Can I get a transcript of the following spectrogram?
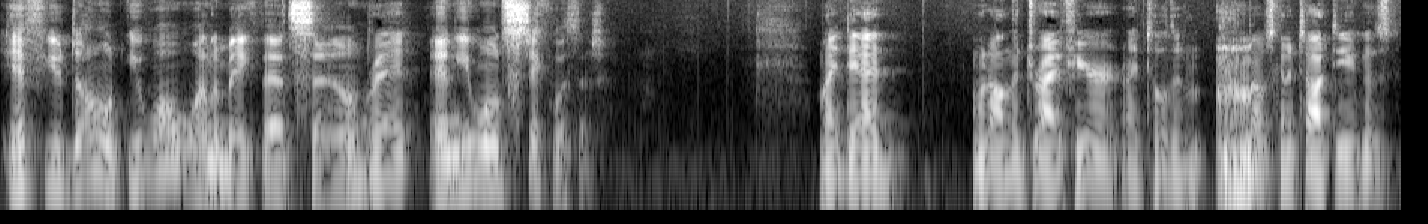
If you don't, you won't want to make that sound, Right. and you won't stick with it. My dad went on the drive here I told him I was going to talk to you. He goes,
